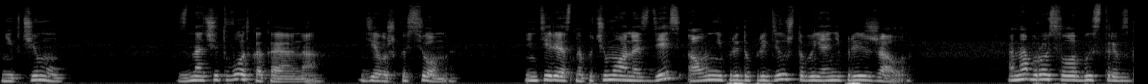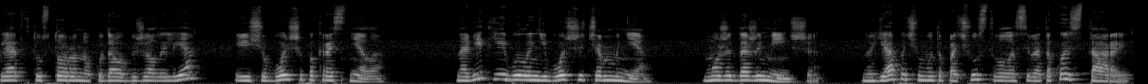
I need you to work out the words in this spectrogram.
ни к чему. Значит, вот какая она, девушка Семы. Интересно, почему она здесь, а он не предупредил, чтобы я не приезжала? Она бросила быстрый взгляд в ту сторону, куда убежал Илья, и еще больше покраснела. На вид ей было не больше, чем мне, может, даже меньше, но я почему-то почувствовала себя такой старой,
